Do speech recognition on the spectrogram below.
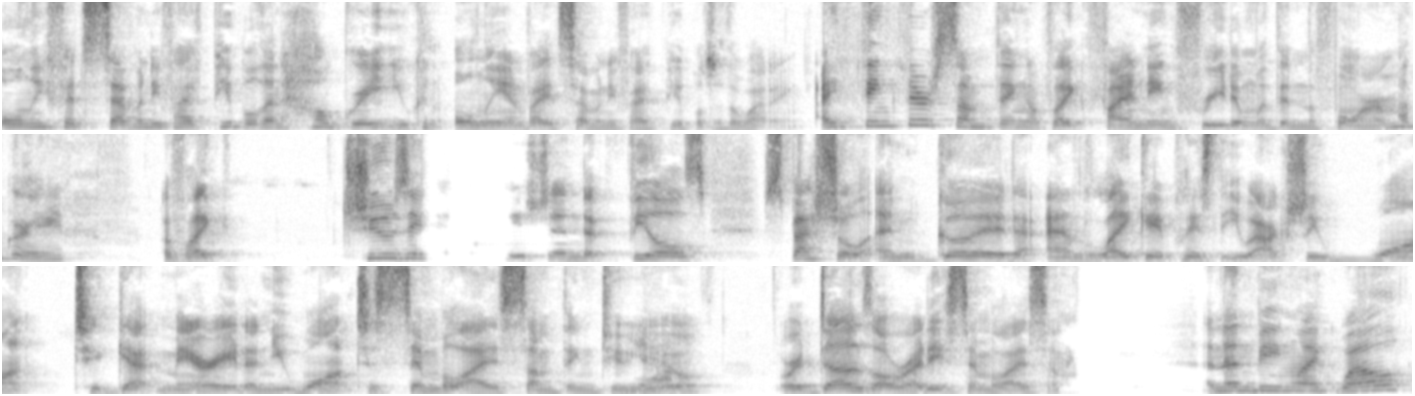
only fits 75 people, then how great you can only invite 75 people to the wedding. I think there's something of like finding freedom within the form. Agreed. Of like choosing a location that feels special and good and like a place that you actually want to get married and you want to symbolize something to yeah. you or it does already symbolize something. And then being like, well,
